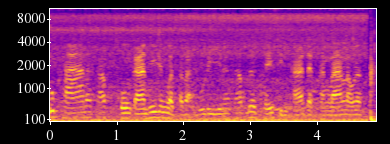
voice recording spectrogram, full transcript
ลูกค้านะครับ โครงการที่จังหวัดสระบุรีนะครับ เลือกใช้สินค้าจากทางร้านเรานะครับ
